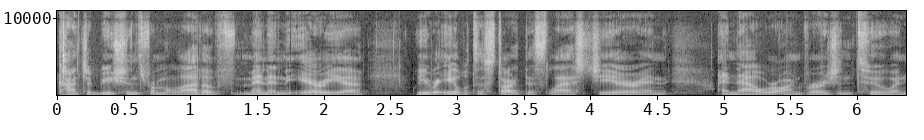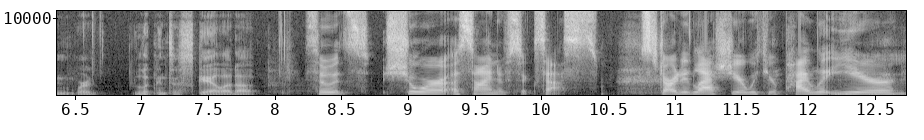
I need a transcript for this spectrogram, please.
contributions from a lot of men in the area, we were able to start this last year, and and now we're on version two, and we're looking to scale it up. So it's sure a sign of success. Started last year with your pilot year. Mm-hmm.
